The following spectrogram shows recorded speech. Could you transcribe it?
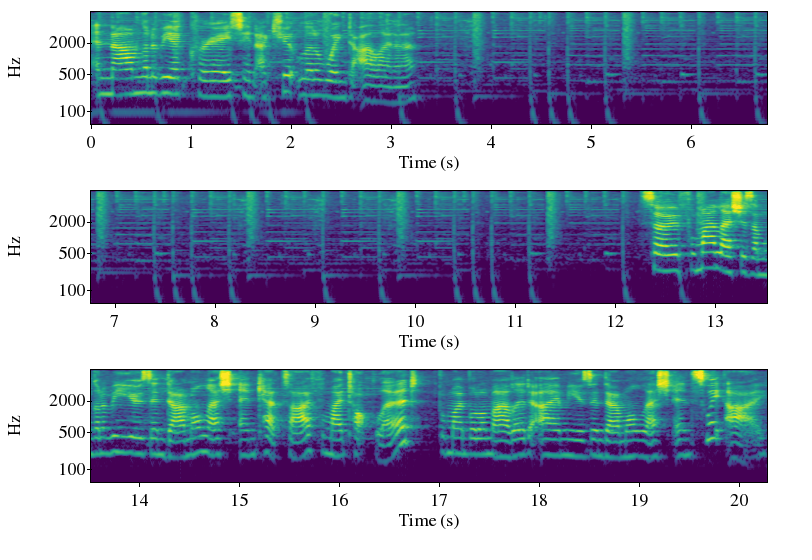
And now I'm going to be creating a cute little winged eyeliner. So for my lashes, I'm going to be using Diamond Lash and Cat's Eye for my top lid. For my bottom eyelid, I am using Diamond Lash and Sweet Eye.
